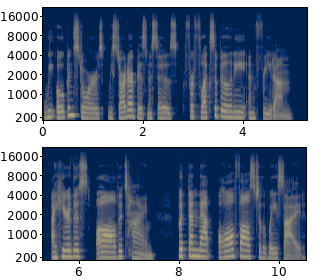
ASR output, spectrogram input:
we open stores, we start our businesses for flexibility and freedom. I hear this all the time, but then that all falls to the wayside.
